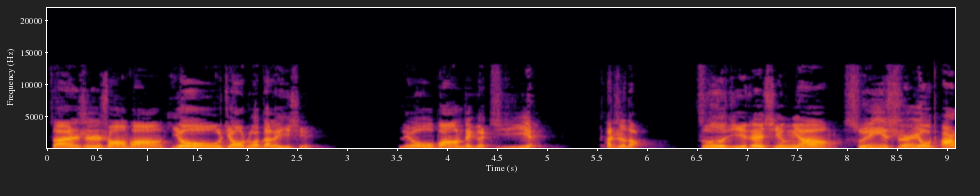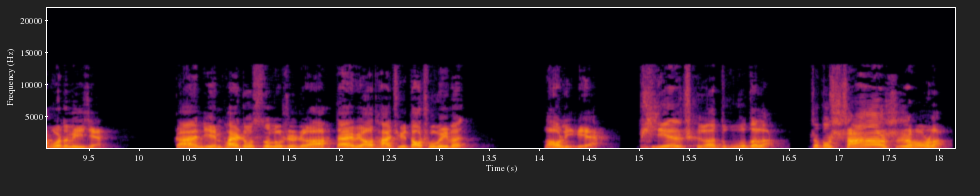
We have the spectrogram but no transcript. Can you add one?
暂时双方又焦灼在了一起。刘邦这个急呀，他知道自己这荥阳随时有塌锅的危险，赶紧派出四路使者代表他去到处慰问。老李，别扯犊子了，这都啥时候了？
